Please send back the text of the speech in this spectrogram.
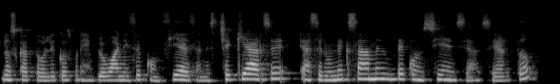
los católicos, por ejemplo, van y se confiesan, es chequearse, hacer un examen de conciencia, ¿cierto?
